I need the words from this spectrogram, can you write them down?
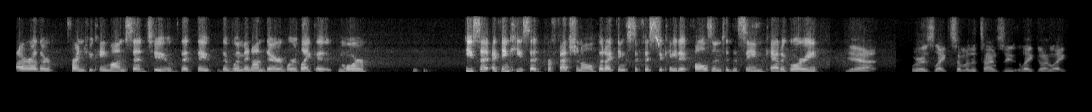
our other friend who came on said too. That they the women on there were like a more. He said, I think he said professional, but I think sophisticated falls into the same category. Yeah. Whereas like some of the times, like on like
